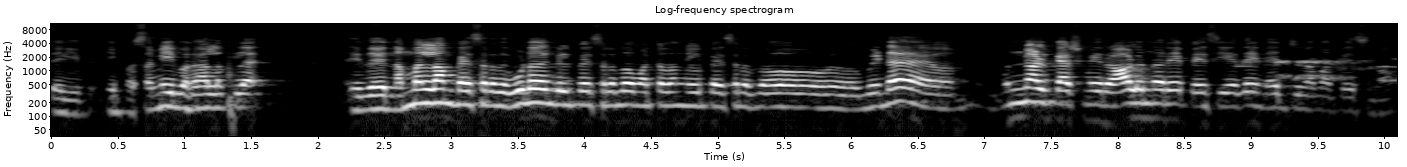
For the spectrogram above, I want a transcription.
தெரியுது. இப்ப சமீப காலத்துல இது நம்ம எல்லாம் பேசுறது ஊடகங்கள் பேசுறதோ மற்றவங்க பேசுறதோ விட முன்னாள் காஷ்மீர் ஆளுநரே பேசியதை நேற்று நம்ம பேசினோம்.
